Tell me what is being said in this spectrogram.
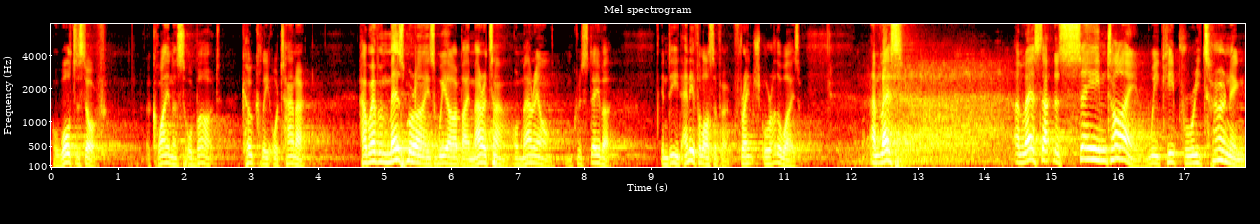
or Wolterstorff, Aquinas or Barth, Coakley or Tanner, however mesmerized we are by Maritain or Marion and Kristeva, indeed any philosopher, French or otherwise, unless, unless at the same time we keep returning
